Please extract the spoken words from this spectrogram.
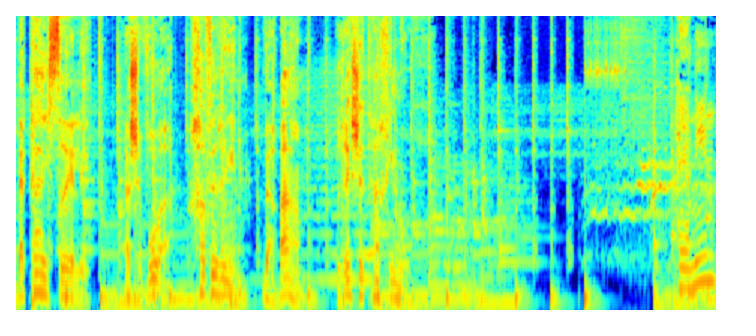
דקה ישראלית. השבוע, חברים, והפעם, רשת החינוך. הימים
